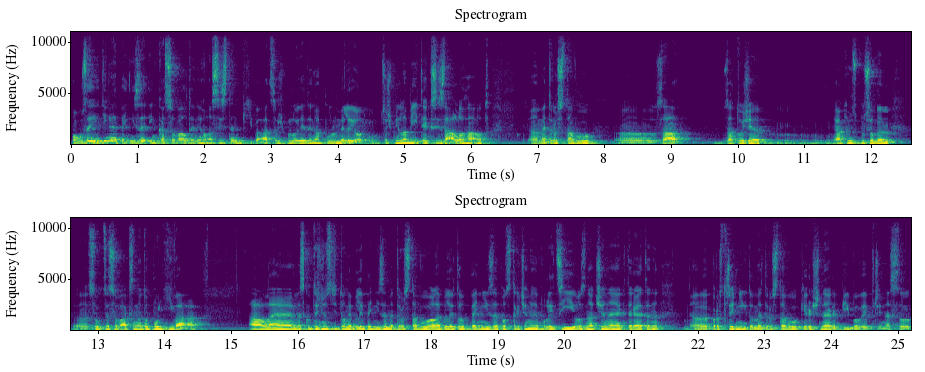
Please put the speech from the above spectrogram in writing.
pouze jediné peníze inkasoval ten jeho asistent Bíba, což bylo 1,5 milionu, což měla být jaksi záloha od eh, metrostavu eh, za, za to, že mm, nějakým způsobem eh, soudce Sovák se na to podívá, ale ve skutečnosti to nebyly peníze metrostavu, ale byly to peníze podstrčené policií, označené, které ten prostředník do metrostavu Kirchner Bíbovi přinesl.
